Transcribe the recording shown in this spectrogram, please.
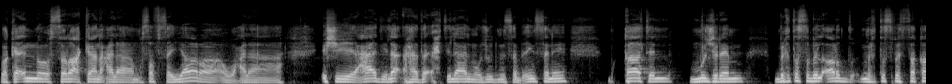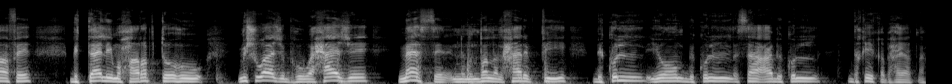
وكأنه الصراع كان على مصف سيارة أو على إشي عادي. لا هذا احتلال موجود من سبعين سنة قاتل مجرم مغتصب الأرض مغتصب الثقافة. بالتالي محاربته هو مش واجب هو حاجة ماسة إنه نضل نحارب فيه بكل يوم بكل ساعة بكل دقيقة بحياتنا.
